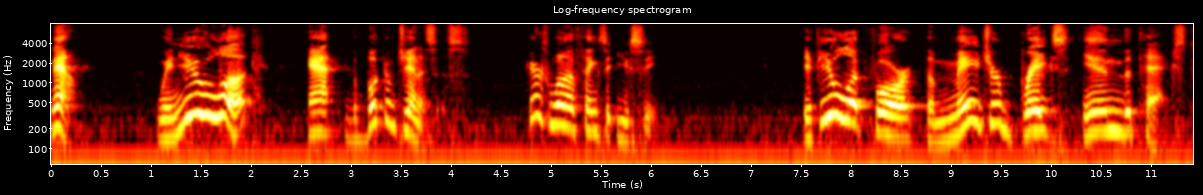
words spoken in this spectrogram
Now, when you look at the book of Genesis, Here's one of the things that you see. If you look for the major breaks in the text,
